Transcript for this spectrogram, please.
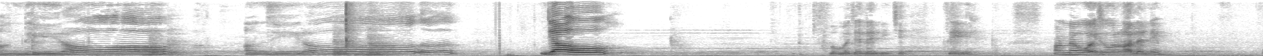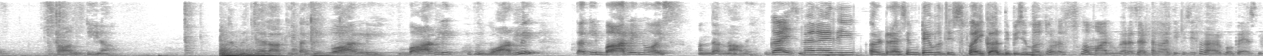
ਅੰਧੇਰਾ ਅੰਧੇਰਾ, ਜਾਓ। ਮੰਮਾ ਚਲੇ ਨੀਚੇ, ਤੇ ਹੁਣ ਮੈਂ ਵੌਇਸ ਓਵਰ ਕਰ ਲੈਣੀ ਸ਼ਾਂਤੀ ਨਾਲ ਦਰਵਾਜ਼ਾ ਲਾ ਕੇ ਤਾਂ ਕਿ ਬਾਹਰਲੀ ਬਾਹਰਲੀ ਬਾਹਰਲੀ ਤਾਂ ਕਿ ਬਾਹਰਲੀ ਨੋਇਸ ਅੰਦਰ ਨਾ ਆਵੇ। ਗਾਇਸ ਮੈंने ਇਹਦੀ ਡਰੈਸਿੰਗ ਟੇਬਲ ਦੀ ਸਫ਼ਾਈ ਕਰਦੀ ਪਈ ਸੀ। ਮੈਂ ਥੋੜਾ ਸਮਾਨ ਵਗੈਰਾ ਸੈੱਟ ਕਰਦੀ ਪਈ ਸੀ ਖਲਾਰ ਪੋ ਪਿਆ ਸੀ।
